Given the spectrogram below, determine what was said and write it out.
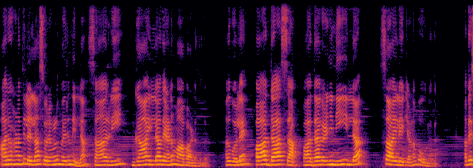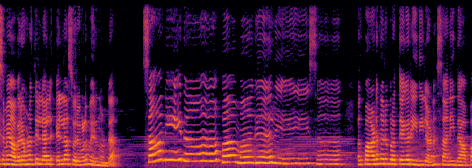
ആരോഹണത്തിൽ എല്ലാ സ്വരങ്ങളും വരുന്നില്ല സ രി ഗ ഇല്ലാതെയാണ് മാ പാടുന്നത് അതുപോലെ പ ദ സ പ ദ കഴിഞ്ഞ് നീ ഇല്ല സായിലേക്കാണ് പോകുന്നത് അതേസമയം അവരോഹണത്തിൽ എല്ലാ സ്വരങ്ങളും വരുന്നുണ്ട് സാ നീ, ദ. അത് പാടുന്ന ഒരു പ്രത്യേക രീതിയിലാണ്. സനിതാപ്പ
